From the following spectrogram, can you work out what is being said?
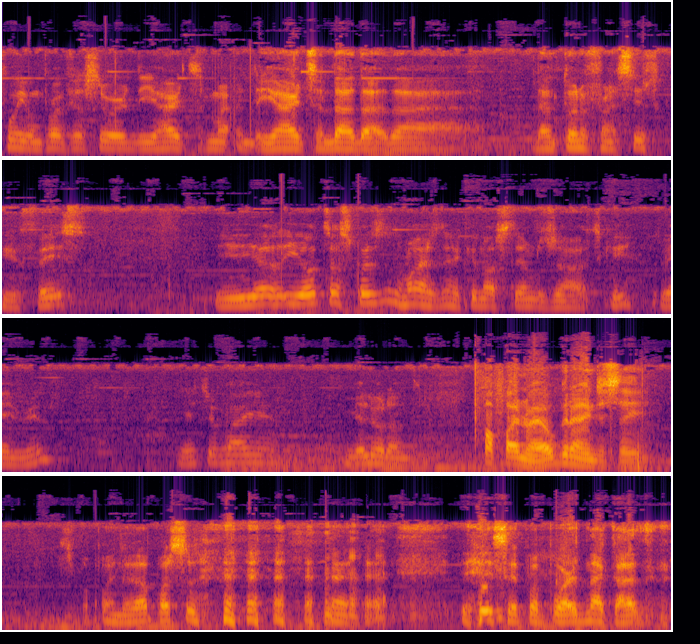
foi um professor de artes, de artes da, da, da, da Antônio Francisco que fez. E, e outras coisas mais né, que nós temos já aqui, bem vindo. A gente vai melhorando. Papai Noel grande isso aí. Papai Noel posso. Esse é para pôr na casa.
